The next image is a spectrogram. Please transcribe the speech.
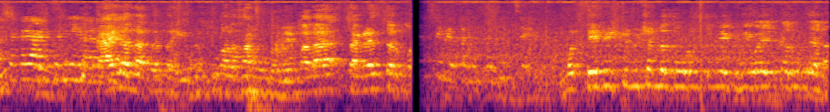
अशा काही अडचणी येणार काय नाही. झालं आता ताई मी तुम्हाला सांगतो म्हणजे मला सगळ्यात. मग ते डिस्ट्रीब्युशनला जोडून तुम्ही एक डिवाइस करून द्या ना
